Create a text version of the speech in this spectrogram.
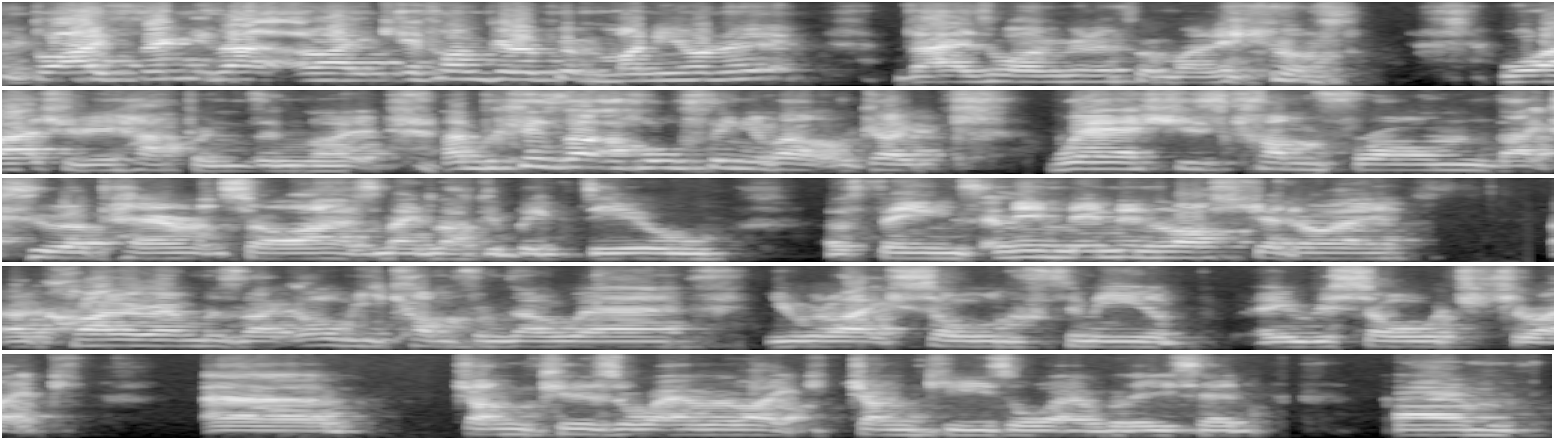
But I think that like if I'm gonna put money on it, that is what I'm gonna put money on. What actually happens and like and because that whole thing about like where she's come from, like who her parents are, has made like a big deal of things. And in in, in Last Jedi, uh, Kylo Ren was like, "Oh, you come from nowhere. You were like sold to me. It was sold to like uh, junkers or whatever, like junkies or whatever he said. Um,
